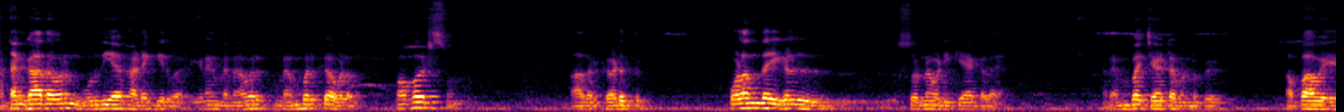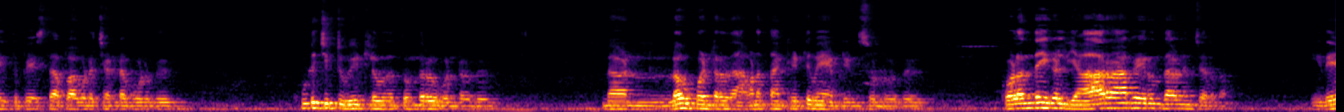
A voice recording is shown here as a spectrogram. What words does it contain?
அடங்காதவர் உறுதியாக அடங்கிடுவார் ஏன்னா இந்த நபர் நம்பருக்கு அவ்வளோ பவர்ஸ் உண்டு. அதற்கு அடுத்து குழந்தைகள் சொன்னபடி கேட்கல. ரொம்ப சேட்டை பண்ணுது. அப்பாவை எதிர்த்து பேசுது அப்பா கூட சண்டை போடுது. குடிச்சிட்டு வீட்டில் வந்து தொந்தரவு பண்ணுறது நான் லவ் பண்ணுறது அவனைத்தான் கெட்டுவேன் அப்படின்னு சொல்கிறது குழந்தைகள் யாராக இருந்தாலும் சரிதான். இதே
